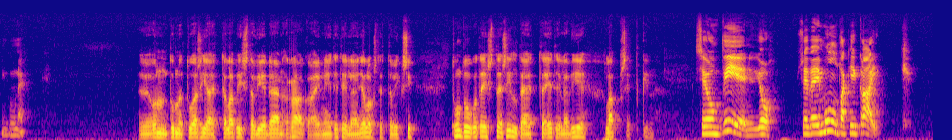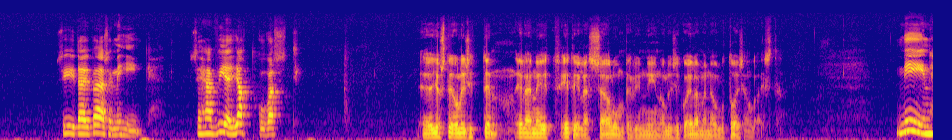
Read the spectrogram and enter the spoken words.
niin kuin näkyy. On tunnettu asia, että Lapista viedään raaka-aineet etelään jalostettaviksi. Tuntuuko teistä siltä, että etelä vie lapsetkin? Se on vienyt jo. Se vei multakin kaikki. Siitä ei pääse mihinkään. Sehän vie jatkuvasti. Jos te olisitte eläneet etelässä alun perin, niin olisiko elämänne ollut toisenlaista? Niin,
